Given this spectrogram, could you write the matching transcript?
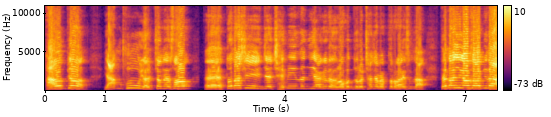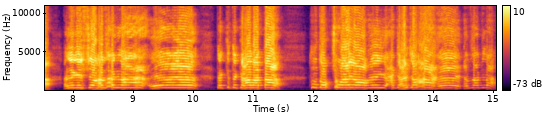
다음 편 양후 열전에서 예, 또다시 이제 재미있는 이야기로 여러분들을 찾아뵙도록 하겠습니다. 대단히 감사합니다. 안녕히 계십시오. 감사합니다. 예, 땡큐 땡큐. 아, 맞다. 구독, 좋아요, 예, 아주 알잖아. 예, 감사합니다.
